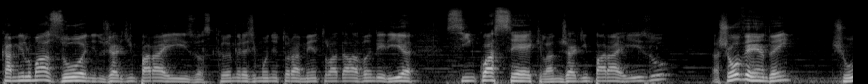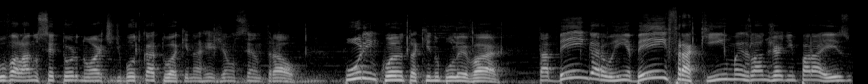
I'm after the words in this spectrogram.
Camilo Mazzoni, no Jardim Paraíso. As câmeras de monitoramento lá da lavanderia 5 a SEC, lá no Jardim Paraíso. Tá chovendo, hein? Chuva lá no setor norte de Botucatu, aqui na região central. Por enquanto, aqui no Boulevard, tá bem garoinha, bem fraquinho, mas lá no Jardim Paraíso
